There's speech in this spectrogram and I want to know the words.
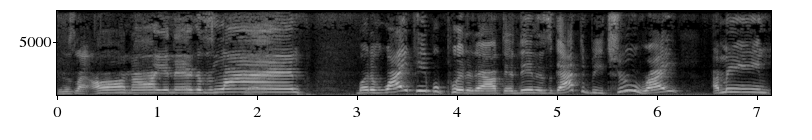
and it's like, oh no, you niggas lying. But if white people put it out there, then it's got to be true, right? I mean,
